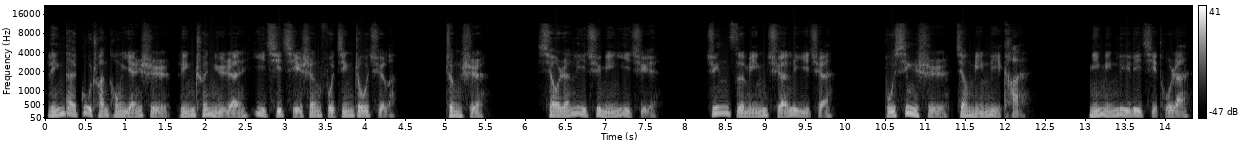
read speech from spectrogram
林黛故传同严氏、林春女人一起起身赴荆州去了。正是小人利去名一取，君子名权力一权。不信是将名利看，明明利利起突然。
